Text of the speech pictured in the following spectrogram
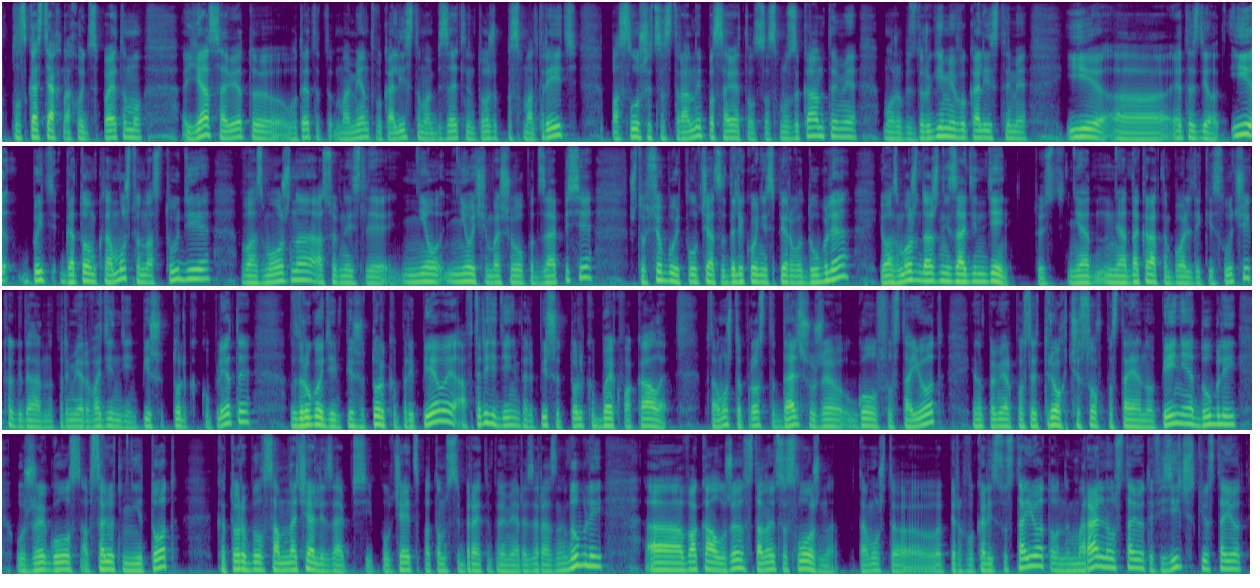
плоскостях находится. Поэтому я советую вот этот момент вокалистам обязательно тоже посмотреть, послушать со стороны, посоветоваться с музыкантами, может быть, с другими вокалистами, и э, это сделать. И быть готовым к тому, что на студии, возможно, особенно если не, не очень большой опыт записи, что все будет получаться далеко не с первого дубля, и, возможно, даже не за один день. То есть неоднократно бывали такие случаи, когда, например, в один день пишут только куплеты, в другой день пишут только припевы, а в третий день, например, пишут только бэк-вокалы, потому что просто дальше уже голос устает, и, например, после трех часов постоянного пения, дублей, уже голос абсолютно не тот, который был в самом начале записи. Получается, потом собирать, например, из разных дублей э, вокал уже становится сложно, потому что, во-первых, вокалист устает, он и морально устает, и физически устает,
